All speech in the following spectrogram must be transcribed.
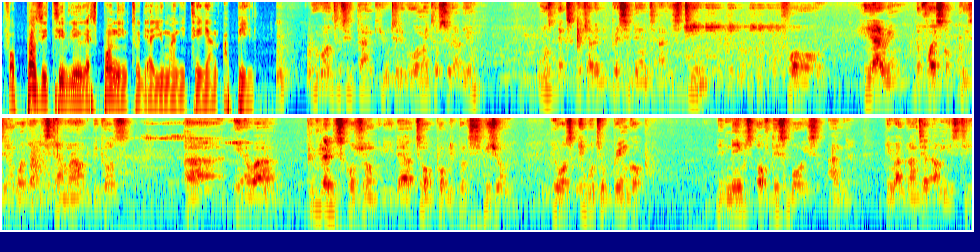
for positively responding to their humanitarian appeal. We want to say thank you to the government of Sierra Leone, most especially the president and his team, for hearing the voice of President at this time around because uh, in our privileged discussion with the Director of Public Prosecution, he was able to bring up the names of these boys and they were granted amnesty.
